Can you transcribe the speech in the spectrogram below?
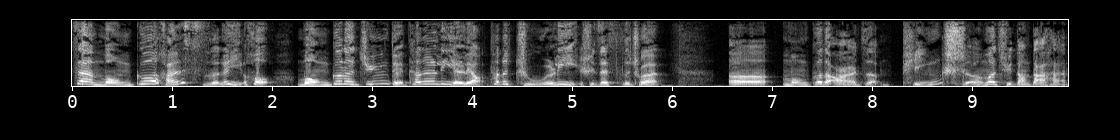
在蒙哥汗死了以后，蒙哥的军队、他的力量、他的主力是在四川。呃，蒙哥的儿子凭什么去当大汗？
